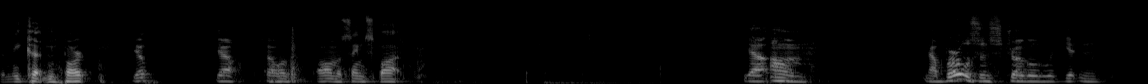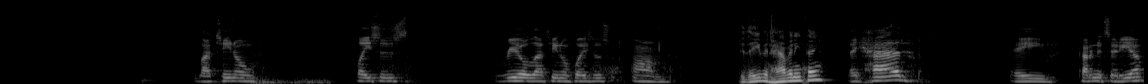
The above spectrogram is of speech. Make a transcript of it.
the meat cutting part, Yep. Yeah. So all, all in the same spot. yeah. Um. Now Burleson struggled with getting Latino places, real Latino places. Um. Do they even have anything? they had a carniceria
